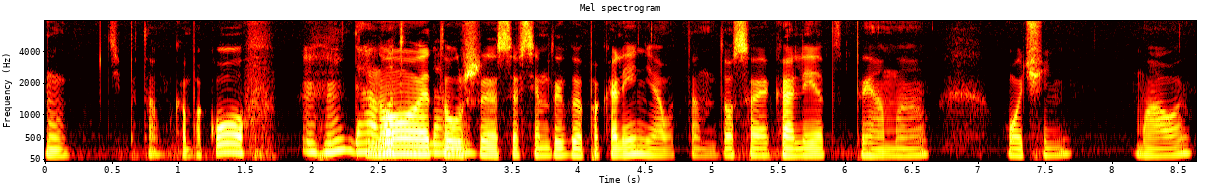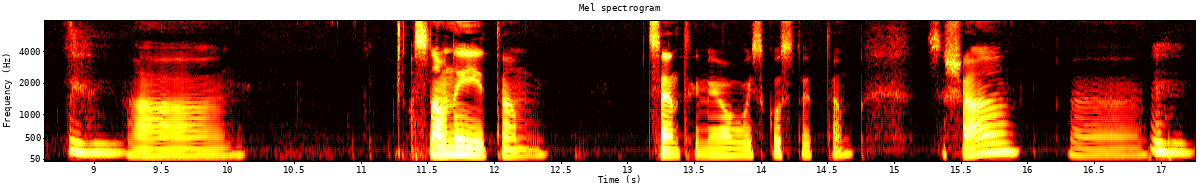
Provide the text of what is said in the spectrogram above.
ну, типа там Кабаков, Мгм, да, но вот, это да. уже совсем другое поколение, а вот там до 40 лет прямо очень мало. Мгм. А основные там центры мирового искусства это там США, э, Мгм.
